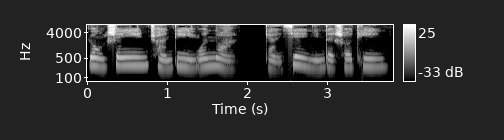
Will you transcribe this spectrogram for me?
用声音传递温暖。感谢您的收听。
